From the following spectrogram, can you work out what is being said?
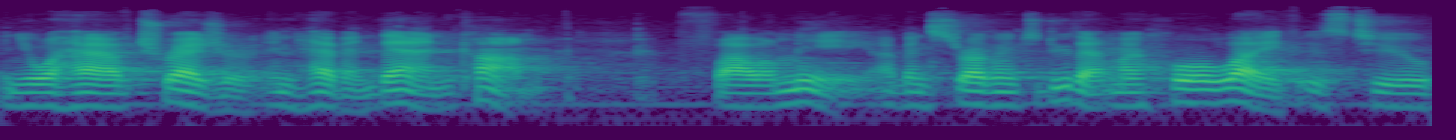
and you will have treasure in heaven. Then come, follow me. I've been struggling to do that my whole life, is to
